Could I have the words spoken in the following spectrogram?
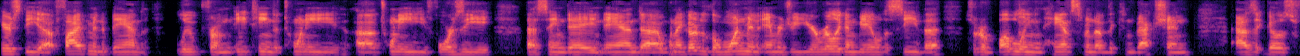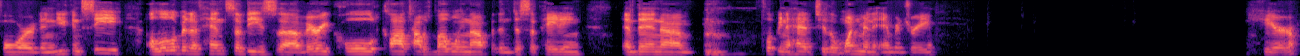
here's the five minute band loop from 18 to 20, 24Z that same day. And uh, when I go to the one minute imagery, you're really going to be able to see the sort of bubbling enhancement of the convection as it goes forward. And you can see a little bit of hints of these uh, very cold cloud tops bubbling up and then dissipating. And then um, flipping ahead to the one minute imagery here.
